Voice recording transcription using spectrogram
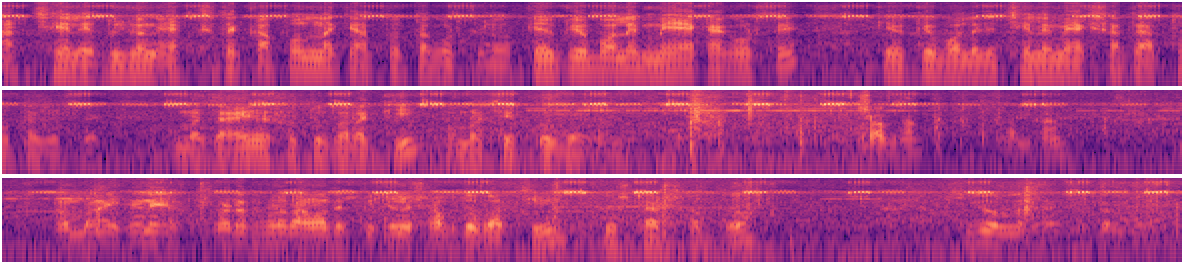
আর ছেলে দুজন একসাথে কাপল নাকি আত্মহত্যা করছিল। কেউ কেউ বলে মেয়ে একা করছে কেউ কেউ বলে যে ছেলে মেয়ে একসাথে আত্মহত্যা করছে। আমরা জানি না সত্যতাটা কি আমরা চেক করব সাবধান। সাবধান। আমরা এখানে হঠাৎ হঠাৎ আমাদের পিছনে শব্দ পাচ্ছি পুস্টার শব্দ। শিকড় লেখা আছে, শিকড় লেখা।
